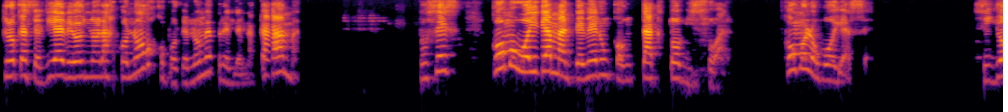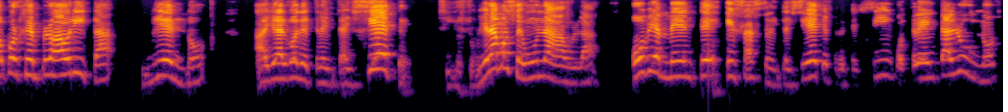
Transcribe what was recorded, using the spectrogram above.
creo que hasta el día de hoy no las conozco porque no me prenden la cama. Entonces, ¿cómo voy a mantener un contacto visual? ¿Cómo lo voy a hacer? Si yo, por ejemplo, ahorita viendo hay algo de 37. Si estuviéramos en una aula, obviamente esas 37, 35, 30 alumnos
